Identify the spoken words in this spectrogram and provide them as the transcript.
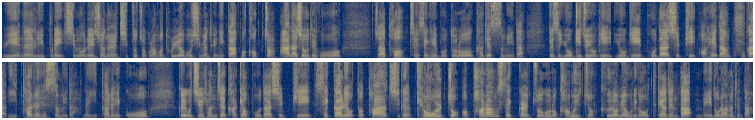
위에는 리플레이 시뮬레이션을 직접적으로 한번 돌려보시면 되니까 뭐 걱정 안 하셔도 되고 자, 더 재생해 보도록 하겠습니다. 그래서 여기죠, 여기. 여기 보다시피 어, 해당 구간 이탈을 했습니다. 네, 이탈을 했고 그리고 지금 현재 가격 보다시피 색깔이 어떻다? 지금 겨울 쪽, 어, 파랑 색깔 쪽으로 가고 있죠. 그러면 우리가 어떻게 해야 된다? 매도를 하면 된다.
